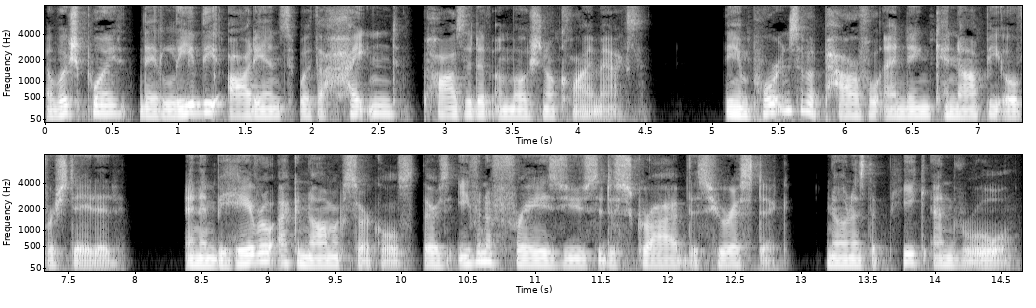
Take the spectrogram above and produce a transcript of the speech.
at which point they leave the audience with a heightened, positive emotional climax. The importance of a powerful ending cannot be overstated, and in behavioral economic circles, there's even a phrase used to describe this heuristic, known as the peak end rule.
